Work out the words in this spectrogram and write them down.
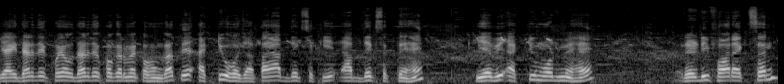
या इधर देखो या उधर देखो, अगर मैं कहूँगा तो एक्टिव हो जाता है। आप देख सकिए आप देख सकते हैं, ये अभी एक्टिव मोड में है। रेडी फॉर एक्शन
